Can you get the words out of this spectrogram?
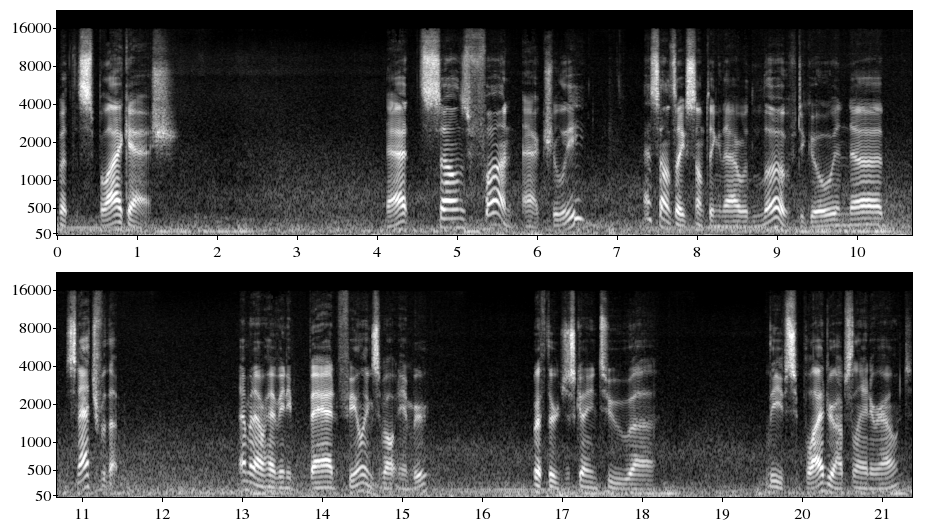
But the cache. That sounds fun, actually. That sounds like something that I would love to go and uh, snatch for them. I mean, I don't have any bad feelings about Ember. But if they're just going to uh, leave supply drops laying around,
